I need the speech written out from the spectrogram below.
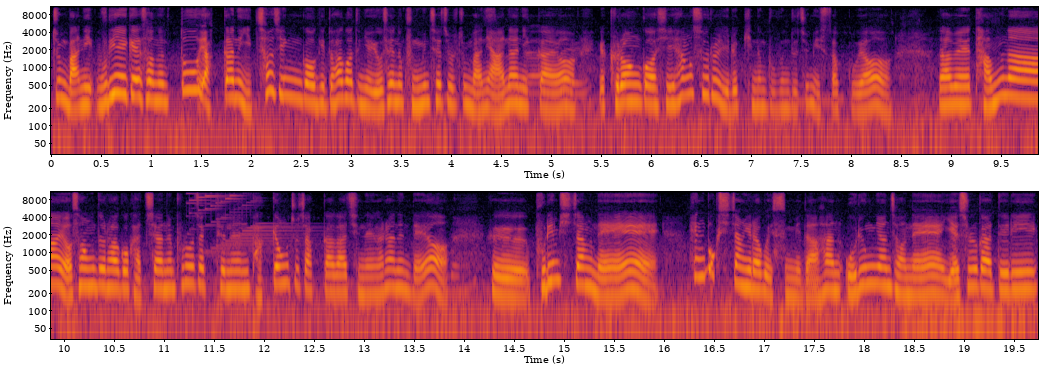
좀 많이 우리에게서는 또 약간은 잊혀진 거기도 하거든요. 요새는 국민체조를 좀 많이 안 하니까요. 그러니까 그런 것이 향수를 일으키는 부분도 좀 있었고요. 그다음에 다문화 여성들하고 같이 하는 프로젝트는 박경주 작가가 진행을 하는데요. 그 부림시장 내에 행복시장이라고 있습니다. 한 5, 6년 전에 예술가들이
